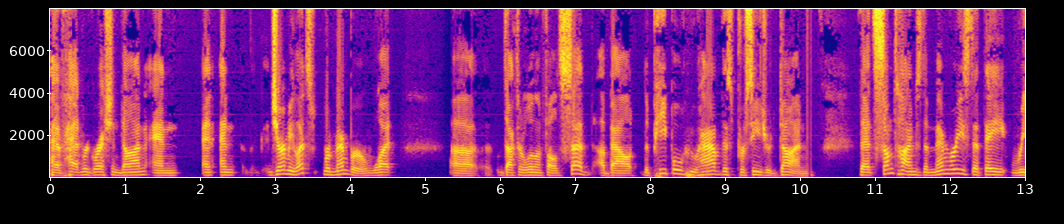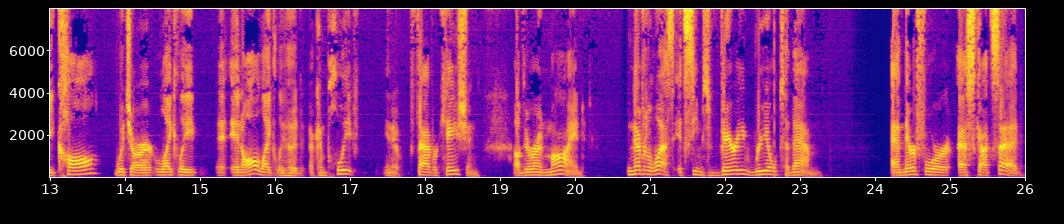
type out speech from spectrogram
have had regression done. And and and Jeremy, let's remember what uh, Dr. Lilienfeld said about the people who have this procedure done. That sometimes the memories that they recall, which are likely, in all likelihood, a complete you know fabrication of their own mind nevertheless it seems very real to them and therefore as scott said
